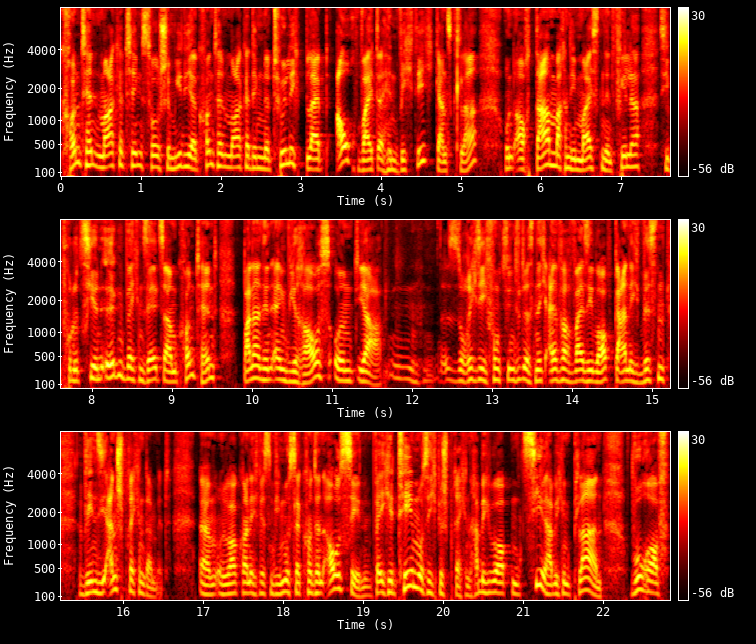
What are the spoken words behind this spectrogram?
Content-Marketing, Social Media, Content-Marketing natürlich bleibt auch weiterhin wichtig, ganz klar. Und auch da machen die meisten den Fehler, sie produzieren irgendwelchen seltsamen Content, ballern den irgendwie raus und ja, so richtig funktioniert das nicht, einfach weil sie überhaupt gar nicht wissen, wen sie ansprechen damit. Ähm, und überhaupt gar nicht wissen, wie muss der Content aussehen, welche Themen muss ich besprechen, habe ich überhaupt ein Ziel, habe ich einen Plan, worauf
